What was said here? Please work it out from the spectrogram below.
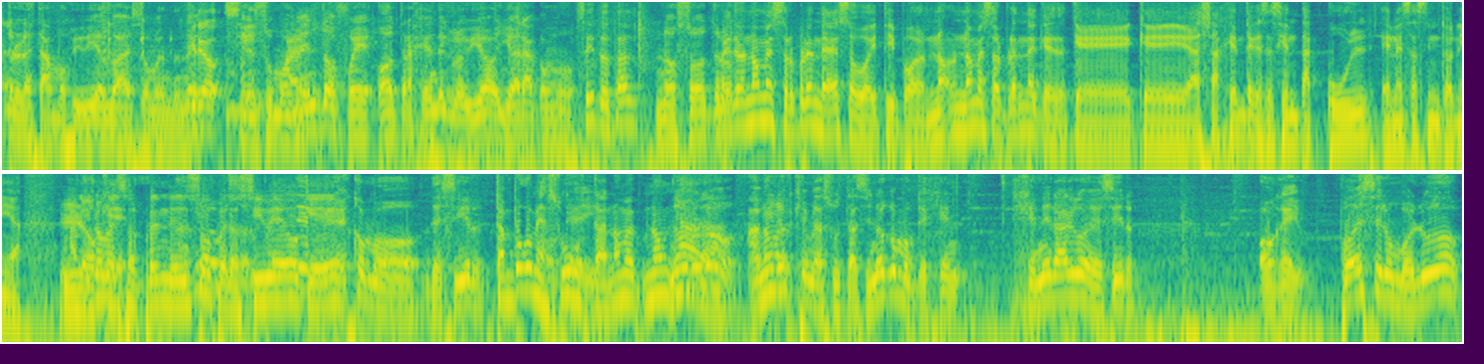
ahora- lo estamos viviendo a eso, ¿me entendés? Creo- sí, en su momento fue otra gente que lo vio y ahora como Sí, total. nosotros. Pero no me sorprende a eso, voy, tipo, no, no me sorprende que, que- que haya gente que se sienta cool en esa sintonía. A mí Lo no me que- sorprende A mí eso, no me pero sí sorprende, veo pero que es como decir. Tampoco me asusta, no me- no, no, nada. no, a mí no, es que me asusta, sino como que gen- genera algo de decir. Ok, podés ser un boludo,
